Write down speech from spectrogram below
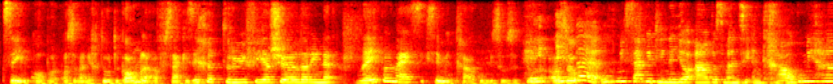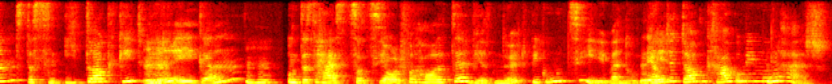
Gesehen, aber also wenn ich durch den Gang laufe, sage ich sicher drei, vier Schülerinnen regelmäßig sind mit Kaugummis raus. Hey, also, eben. Und wir sagen ihnen ja auch, dass wenn sie einen Kaugummi haben, dass es einen Eintrag gibt bei Mhm. Regeln. Und das heisst, Sozialverhalten wird nicht bei gut sein, wenn du Ja. jeden Tag einen Kaugummi im Mund hast.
